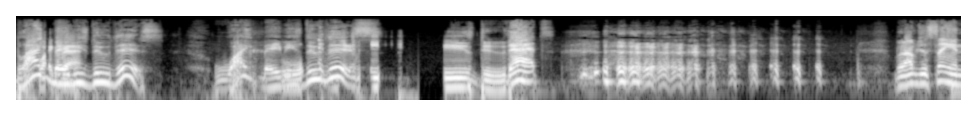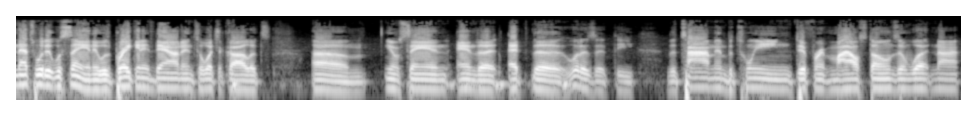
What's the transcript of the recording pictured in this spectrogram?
black like babies that. do this, white babies do this. Please do that. but I'm just saying that's what it was saying. It was breaking it down into what you call it. Um, you know what I'm saying? And the at the what is it? The the time in between different milestones and whatnot.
